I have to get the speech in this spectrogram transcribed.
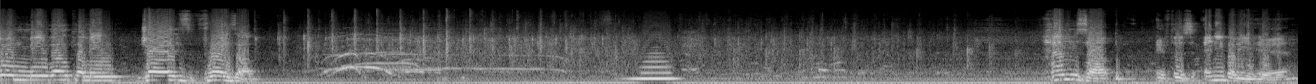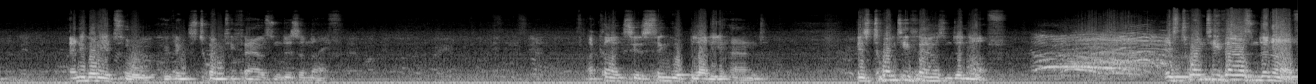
join me welcoming Giles Fraser. Hands up if there's anybody here, anybody at all, who thinks 20,000 is enough. I can't see a single bloody hand. Is 20,000 enough? Is 20,000 enough?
